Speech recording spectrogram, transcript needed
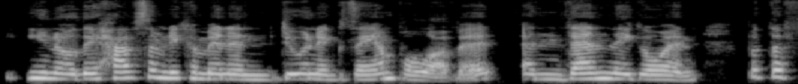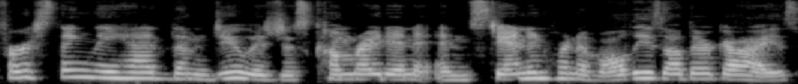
you know, they have somebody come in and do an example of it, and then they go in. But the first thing they had them do is just come right in and stand in front of all these other guys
